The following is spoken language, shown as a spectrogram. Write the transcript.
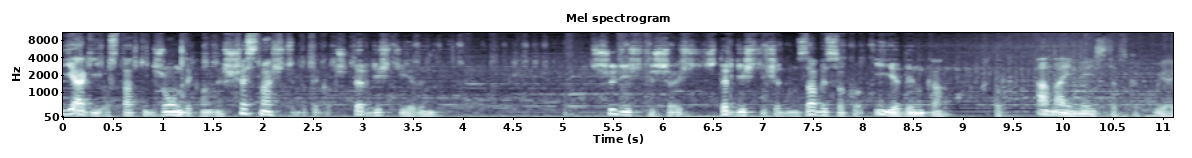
jak i ostatni rządek mamy 16, do tego 41, 36, 47 za wysoko i jedynka, a na jej miejsce wskakuje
